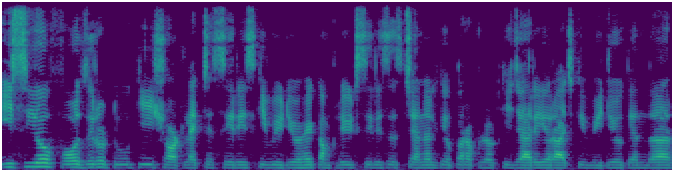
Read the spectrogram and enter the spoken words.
E C O four zero two की शॉर्ट लेक्चर सीरीज़ की वीडियो है। कंप्लीट सीरीज़ इस चैनल के ऊपर अपलोड की जा रही है और आज की वीडियो के अंदर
